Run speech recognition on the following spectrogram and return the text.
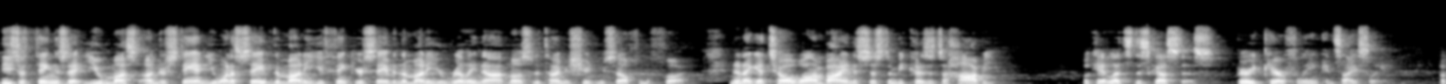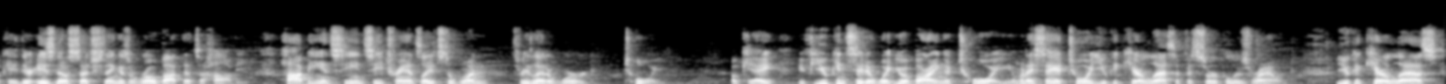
These are things that you must understand. You want to save the money. You think you're saving the money. You're really not. Most of the time, you're shooting yourself in the foot. And then I get told, well, I'm buying the system because it's a hobby. Okay, let's discuss this very carefully and concisely. Okay, there is no such thing as a robot that's a hobby. Hobby in CNC translates to one three letter word toy. Okay, if you consider what you're buying a toy, and when I say a toy, you could care less if a circle is round. You could care less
